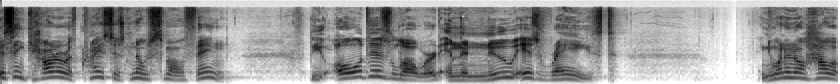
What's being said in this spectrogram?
This encounter with Christ is no small thing. The old is lowered and the new is raised. And you want to know how an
